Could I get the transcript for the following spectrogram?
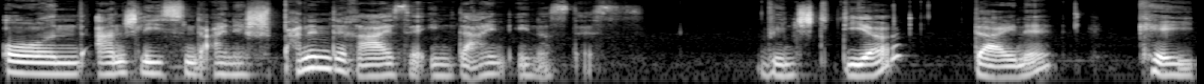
und anschließend eine spannende Reise in dein Innerstes. Wünscht dir deine Kate.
